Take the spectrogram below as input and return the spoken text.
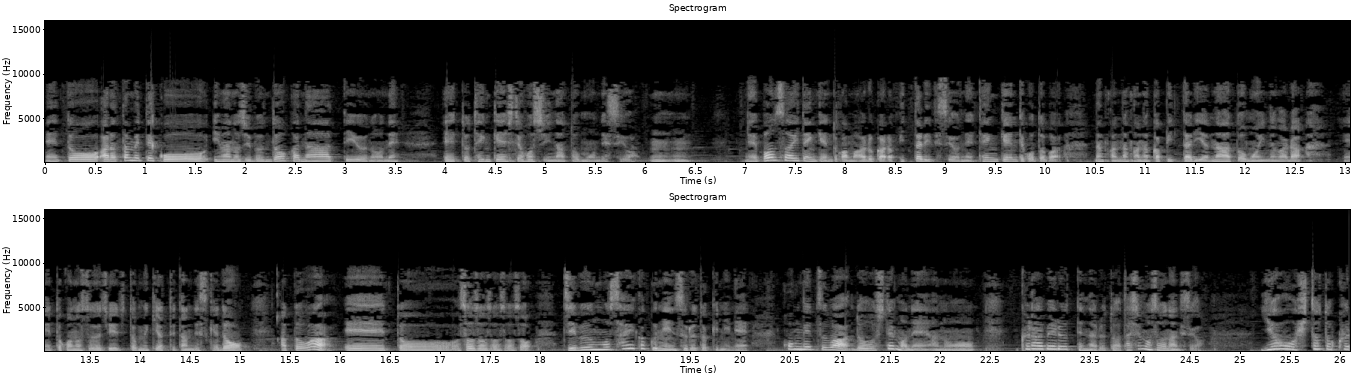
えっ、と、改めてこう、今の自分どうかなっていうのをね、えっ、と、点検してほしいなと思うんですよ。うんうん。ね、盆栽点検とかもあるからぴったりですよね。点検って言葉、なんかなかなかぴったりやなと思いながら、えっ、と、この数字と向き合ってたんですけど、あとは、えっ、と、そうそうそうそうそう、自分を再確認するときにね、今月はどうしてもね、あの、比べるってなると、私もそうなんですよ。よう人と比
